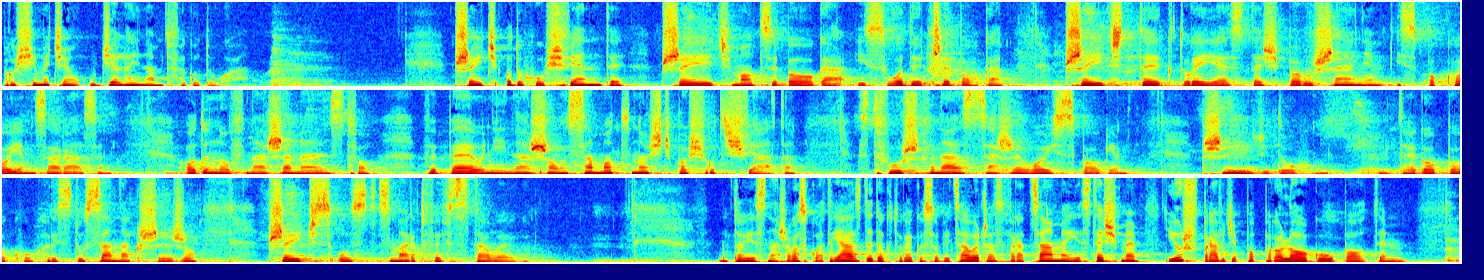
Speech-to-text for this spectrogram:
Prosimy Cię, udzielaj nam Twego ducha. Przyjdź o Duchu Święty, Przyjdź mocy Boga i słodyczy Boga. Przyjdź Ty, który jesteś poruszeniem i spokojem zarazem. Odnów nasze męstwo, wypełnij naszą samotność pośród świata. Stwórz w nas zażyłość z Bogiem. Przyjdź, Duchu, tego boku Chrystusa na krzyżu. Przyjdź z ust zmartwychwstałego. To jest nasz rozkład jazdy, do którego sobie cały czas wracamy. Jesteśmy już wprawdzie po prologu, po tym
